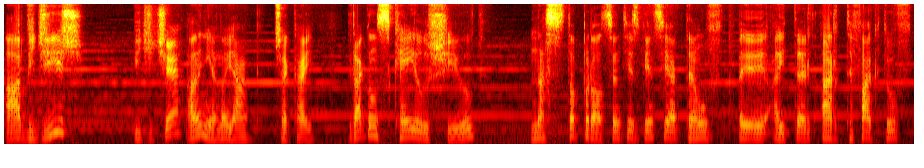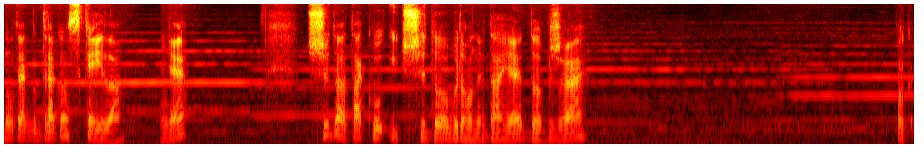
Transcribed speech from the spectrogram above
A, widzisz? Widzicie? Ale nie, no jak? Czekaj. Dragon Scale Shield na 100% jest więcej artemów, iter- artefaktów, no jak Dragon Scale'a, nie? 3 do ataku i 3 do obrony daje, dobrze. Ok-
